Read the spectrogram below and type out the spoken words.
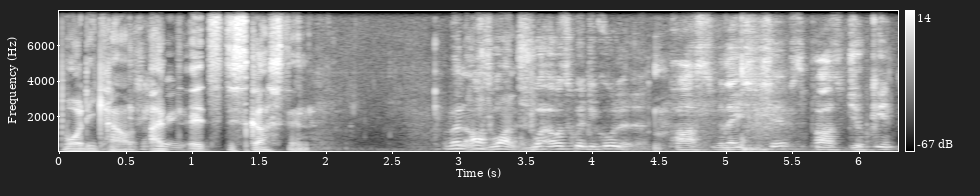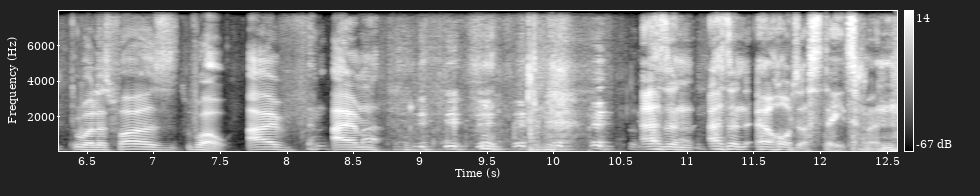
body count? I, it's disgusting. I've been asked once. What else would you call it then? Past relationships? Past joking? Well, as far as well, I've I'm as an as an elder statesman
